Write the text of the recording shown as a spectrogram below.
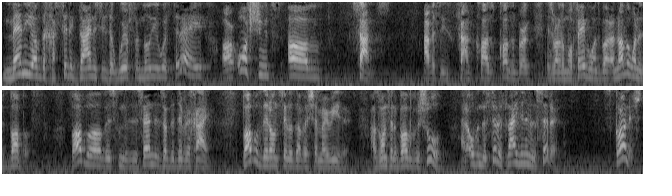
Many of the Hasidic dynasties that we're familiar with today are offshoots of Sanz. Obviously, Sanz Klausenburg is one of the more favorite ones, but another one is Bobov. Bobov is from the descendants of the Divrei Chaim. Bobov, they don't say David Hashem either. I was once in a Bobov shul, and I opened the siddur, it's not even in the siddur. It's garnished.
